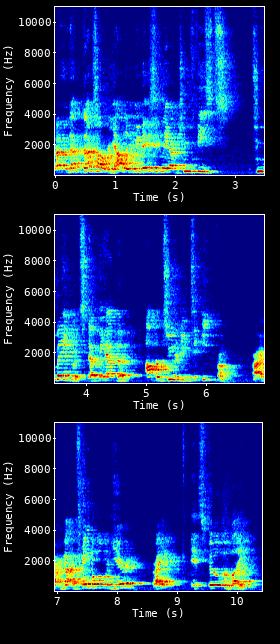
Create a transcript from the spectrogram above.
That, that, that's our reality. We basically have two feasts, two banquets that we have the opportunity to eat from. All right, we've got a table over here, right? It's filled with like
